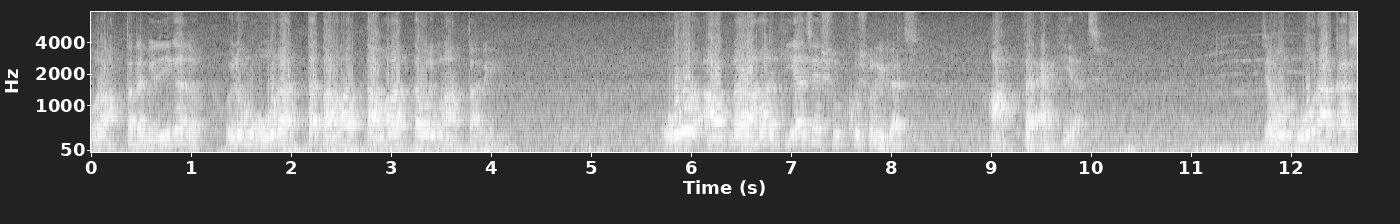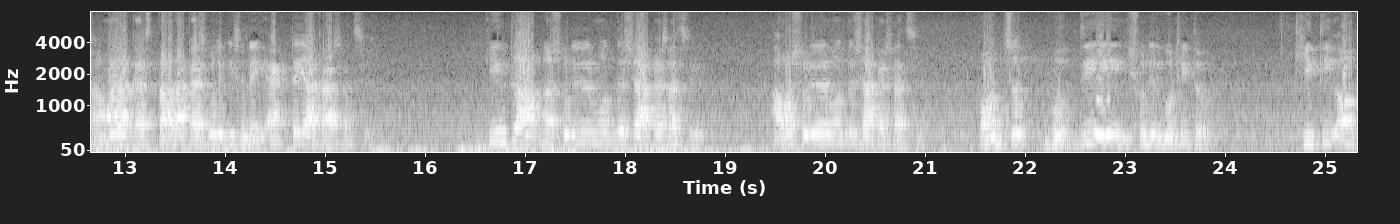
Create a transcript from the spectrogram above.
ওর আত্মাটা বেরিয়ে গেল? ওই রকম ওর আত্মা, তার আত্মা, আমার আত্মা বলে কোনো আত্মা নেই। ওর, আপনার, আমার কি আছে? সূক্ষ্ম শরীর আছে। আত্মা একই আছে। যেমন ওর আকাশ, আমার আকাশ, তার আকাশ বলে কিছু নেই, একটাই আকাশ আছে। কিন্তু আপনার শরীরের মধ্যে সে আকাশ আছে। আমার শরীরের মধ্যে সে আকাশ আছে। পঞ্চভূত দিয়ে এই শরীর গঠিত। ক্ষিতি, অপ,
